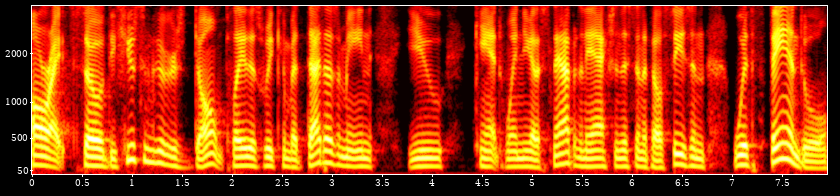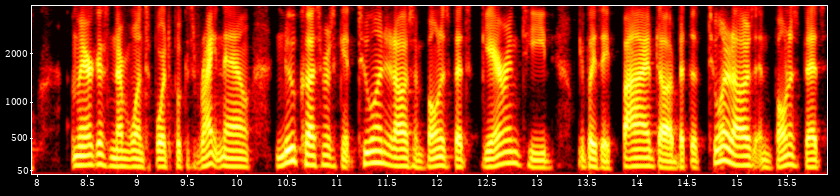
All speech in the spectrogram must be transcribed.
All right. So the Houston Cougars don't play this weekend, but that doesn't mean you can't win. You got to snap into the action this NFL season with FanDuel, America's number one sports book. Because right now, new customers get $200 in bonus bets guaranteed when you place a $5 bet. The $200 in bonus bets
